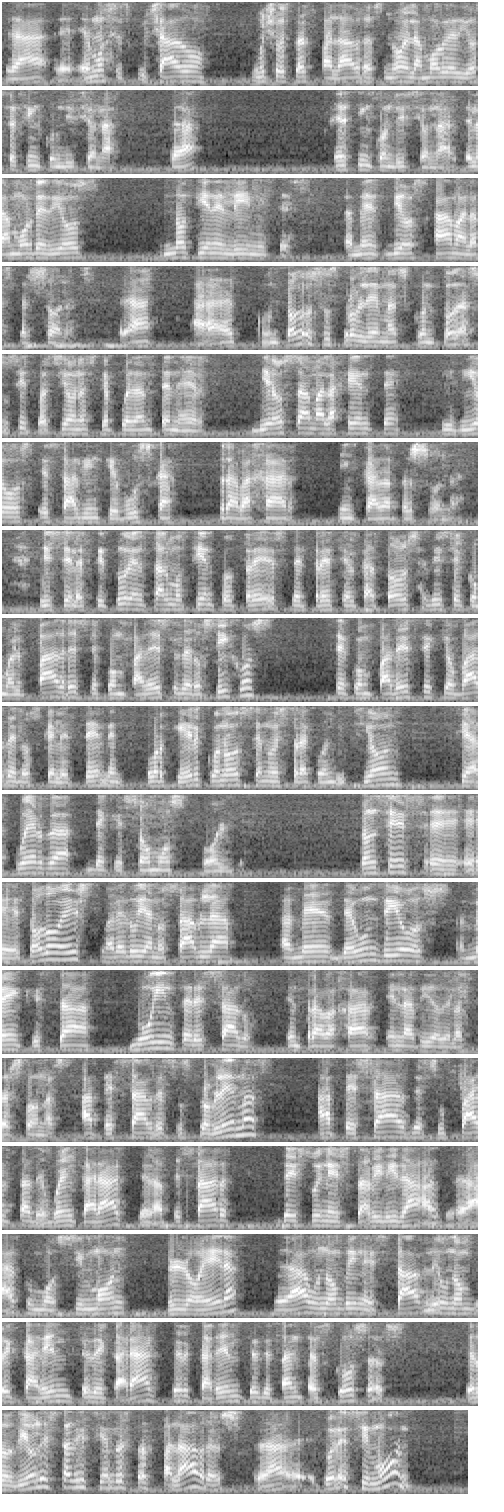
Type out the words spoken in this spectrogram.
Eh, hemos escuchado mucho estas palabras, ¿no? El amor de Dios es incondicional. Es incondicional. El amor de Dios no tiene límites. También Dios ama a las personas. ¿verdad? con todos sus problemas, con todas sus situaciones que puedan tener. Dios ama a la gente y Dios es alguien que busca trabajar en cada persona. Dice la escritura en Salmo 103, del 13 al 14, dice, como el Padre se compadece de los hijos, se compadece Jehová de los que le temen, porque Él conoce nuestra condición, se acuerda de que somos polvo. Entonces, eh, eh, todo esto, aleluya, nos habla, amén, de un Dios, amén, que está muy interesado en trabajar en la vida de las personas, a pesar de sus problemas, a pesar de su falta de buen carácter, a pesar de su inestabilidad, como Simón lo era, ¿verdad? un hombre inestable, un hombre carente de carácter, carente de tantas cosas. Pero Dios le está diciendo estas palabras, Tú eres Simón,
